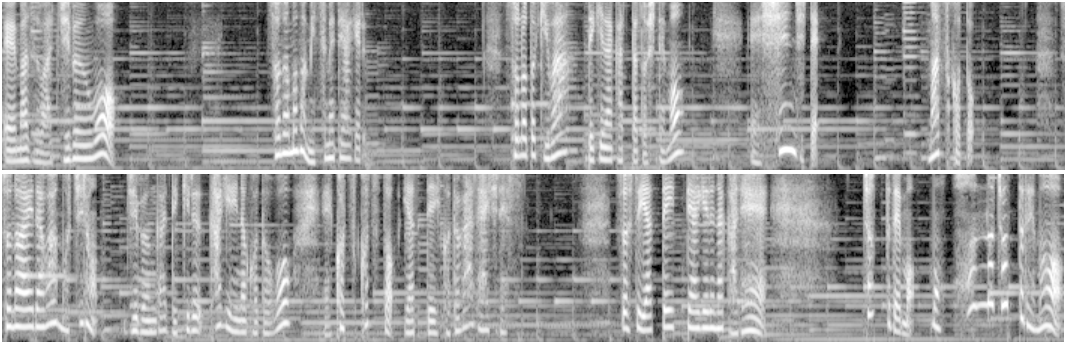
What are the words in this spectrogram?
えー、まずは自分をそのまま見つめてあげる。その時はできなかったとしても、えー、信じて待つこと。その間はもちろん自分ができる限りのことをえコツコツとやっていくことが大事です。そしてやっていってあげる中でちょっとでももうほんのちょっとでも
